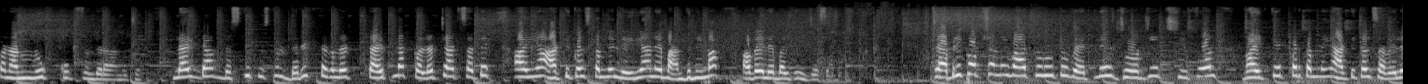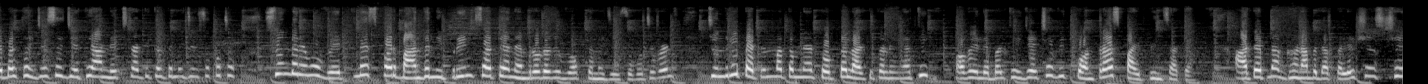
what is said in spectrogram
પણ આનું લુક ખૂબ સુંદર આવવાનું છે. લાઇટ ડાર્ક ડસ્ટી પિસ્તોલ દરેક કલર ટાઈપના કલર ચાર્ટ સાથે અહીંયા આર્ટિકલ્સ તમને લેરિયા અને બાંધણીમાં અવેલેબલ થઈ જશે. ફેબ્રિક ઓપ્શનની વાત કરું તો weightless georgette chiffon white crepe પર તમને આર્ટિકલ્સ અવેલેબલ થઈ જશે. જેથી આ નેક્સ્ટ આર્ટિકલ તમે જોઈ શકો છો. સુંદર એવું વેટલેસ પર બાંધની પ્રિન્ટ સાથે અને એમ્બ્રોઇડરી વર્ક તમે જોઈ શકો છો ફ્રેન્ડ ચુંદરી પેટર્નમાં તમને આ ટોટલ આર્ટિકલ અહીંયાથી અવેલેબલ થઈ જાય છે વિથ કોન્ટ્રાસ્ટ પાઇપિંગ સાથે. આ ટાઈપના ઘણા બધા કલેક્શન્સ છે,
